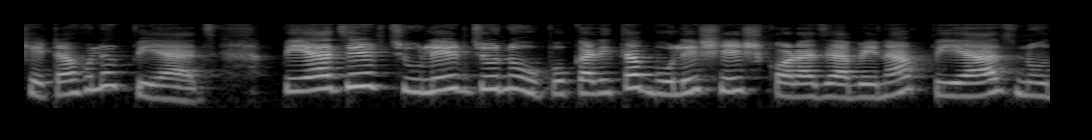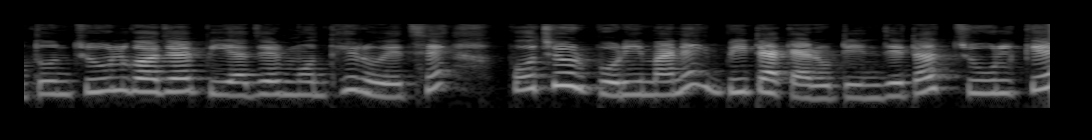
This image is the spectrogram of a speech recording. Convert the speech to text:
সেটা হলো পেঁয়াজ। পেঁয়াজের চুলের জন্য উপকারিতা বলে শেষ করা যাবে না। পেঁয়াজ, নতুন চুল গজায় পেঁয়াজের মধ্যে রয়েছে প্রচুর পরিমাণে বিটা ক্যারোটিন, যেটা চুলকে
